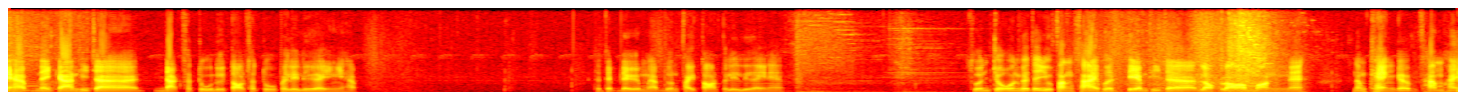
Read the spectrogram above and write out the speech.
นะครับ ในการที่จะดักศัตรูหรือตอดศัตรูไปเรื่อยๆอย่างนี้ครับสเต็ปเดิมครับโดนไฟตอดไปเรื่อยๆนะครับ ส่วนโจรก็จะอยู่ฝั่งซ้ายเพื่อเตรียมที่จะหลอกล่อมอนนะ น้ำแข็งก็ทำให้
